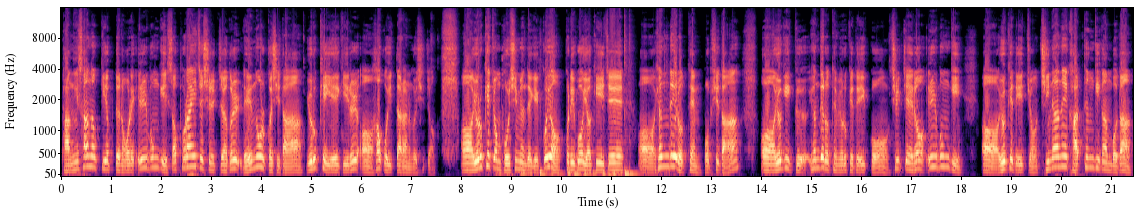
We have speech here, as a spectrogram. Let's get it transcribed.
방위 산업 기업들은 올해 1분기 서프라이즈 실적을 내놓을 것이다. 요렇게 얘기를, 어, 하고 있다라는 것이죠. 어, 요렇게 좀 보시면 되겠고요. 그리고 여기 이제, 어, 현대로템 봅시다. 어, 여기 그, 현대로템 요렇게 돼 있고, 실제로 1분기, 어, 이렇게 돼 있죠. 지난해 같은 기간보다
